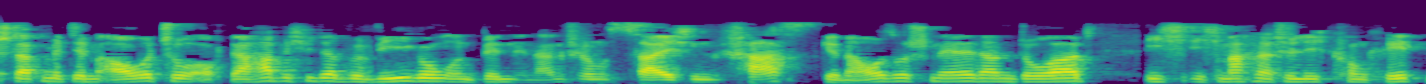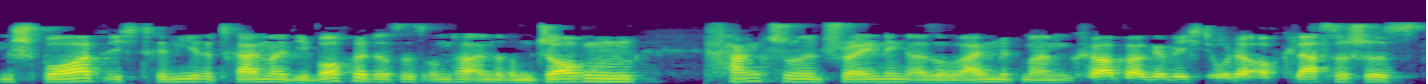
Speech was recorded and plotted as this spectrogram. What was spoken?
statt mit dem Auto. Auch da habe ich wieder Bewegung und bin in Anführungszeichen fast genauso schnell dann dort. Ich, ich mache natürlich konkreten Sport. Ich trainiere dreimal die Woche. Das ist unter anderem Joggen, Functional Training, also rein mit meinem Körpergewicht oder auch klassisches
